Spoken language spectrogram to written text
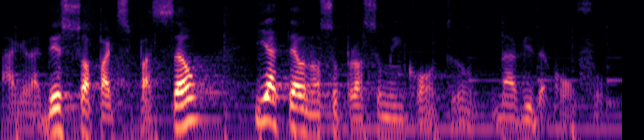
agradeço sua participação e até o nosso próximo encontro na Vida Confu.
